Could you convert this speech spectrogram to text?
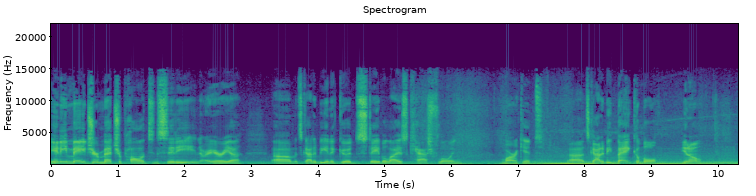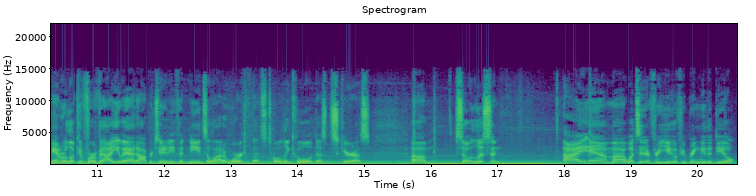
Any major metropolitan city or area, um, it's got to be in a good, stabilized, cash flowing market. Uh, it's got to be bankable, you know? And we're looking for a value add opportunity. If it needs a lot of work, that's totally cool. It doesn't scare us. Um, so listen, I am. Uh, what's in it for you if you bring me the deal?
